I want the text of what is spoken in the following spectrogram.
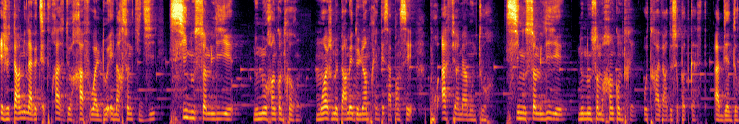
Et je termine avec cette phrase de Ralph Waldo Emerson qui dit Si nous sommes liés, nous nous rencontrerons. Moi, je me permets de lui emprunter sa pensée pour affirmer à mon tour Si nous sommes liés, nous nous sommes rencontrés au travers de ce podcast. À bientôt.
